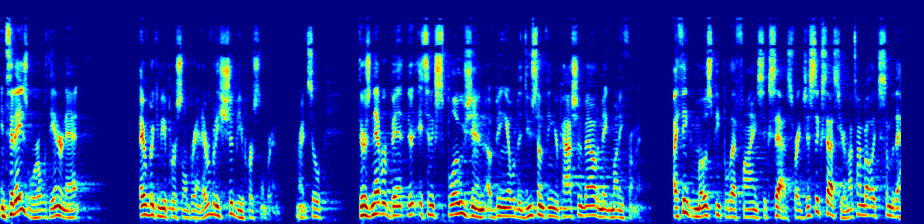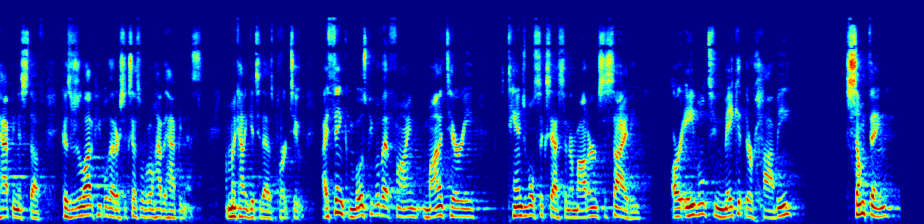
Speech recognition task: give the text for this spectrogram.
In today's world with the internet, everybody can be a personal brand. Everybody should be a personal brand, right? So there's never been, there, it's an explosion of being able to do something you're passionate about and make money from it. I think most people that find success, right? Just success here. I'm not talking about like some of the happiness stuff because there's a lot of people that are successful but don't have the happiness. I'm going to kind of get to that as part two. I think most people that find monetary tangible success in our modern society are able to make it their hobby something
